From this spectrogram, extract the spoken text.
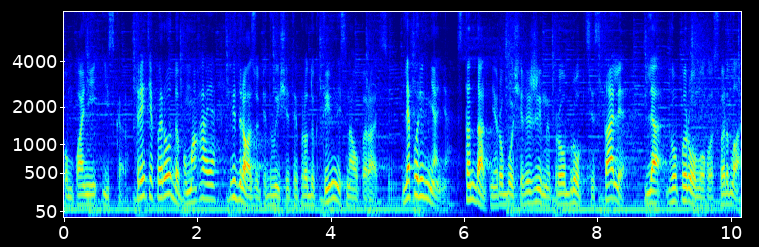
компанії Іскар. Третє перо допомагає відразу підвищити продуктивність на операції. Для порівняння стандартні робочі режими при обробці сталі для двоперового свердла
